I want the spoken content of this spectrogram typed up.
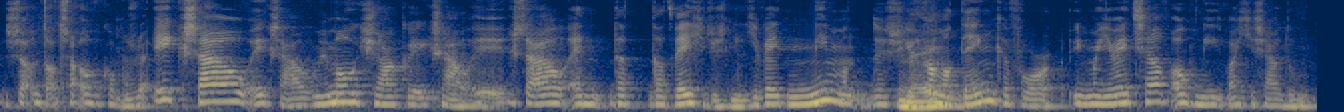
zo, dat zou overkomen. Zo, ik zou, ik zou mijn mootje hakken, ik zou, ik zou. En dat, dat weet je dus niet. Je weet niemand. Dus je kan wel denken voor. Maar je weet zelf ook niet wat je zou doen.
